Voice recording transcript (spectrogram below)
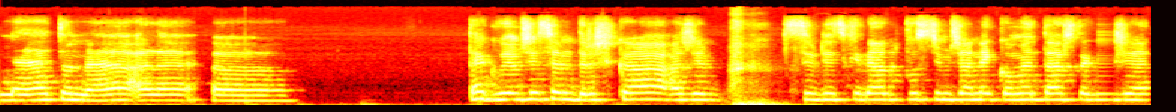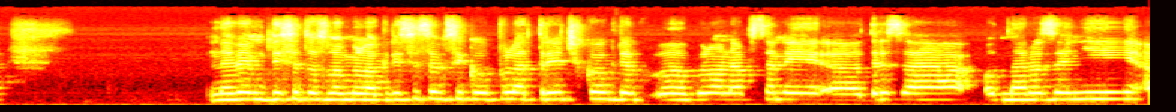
Ne, to ne, ale uh, tak vím, že jsem držka a že si vždycky neodpustím žádný komentář, takže nevím, kdy se to zlomilo. Když jsem si koupila tričko, kde eh, bylo napsané uh, drza od narození a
